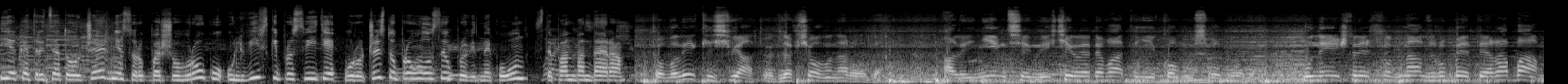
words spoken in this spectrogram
яке 30 червня 41-го року у Львівській просвіті урочисто проголосив провідник ОУН Степан Бандера. то велике свято для всього народу. Але німці не хотіли давати нікому свободу. Вони йшли, щоб нас зробити рабами.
